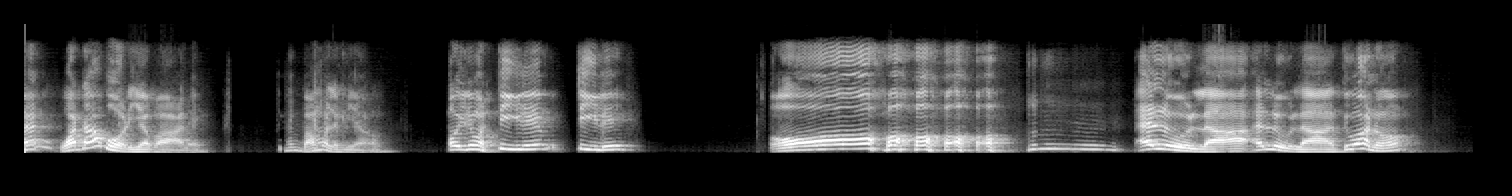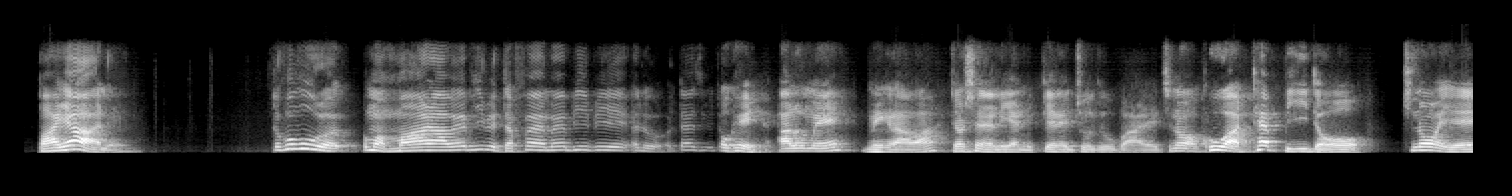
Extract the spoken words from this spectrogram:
ဟမ်ဝါတာဘော်တွေကပါလဲဘာမှလည်းမရအောင်အော်ဒီတော့တီလေးတီလေးဩအဲ့လိုလားအဲ့လိုလား तू ကနော်ဘာရရလဲတခုခုတော့ဥမာမာတာပဲဖြစ်ဖြစ် defend ပဲဖြစ်ဖြစ်အဲ့လို attack Okay အားလုံးပဲမင်္ဂလာပါကျွန်တော် channel လေးကနေပြန်လည်ကြိုဆိုပါရစေကျွန်တော်အခုကထပ်ပြီးတော့ကျွန်တော်ရဲ့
